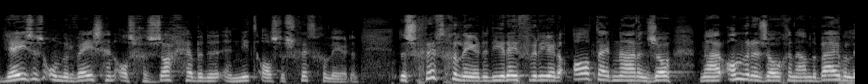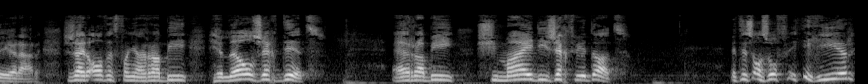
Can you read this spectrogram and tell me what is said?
Jezus onderwees hen als gezaghebbenden en niet als de schriftgeleerden. De schriftgeleerden die refereerden altijd naar, een zo, naar andere zogenaamde bijbelleraren. Ze zeiden altijd van ja, Rabbi Hillel zegt dit. En Rabbi Shimai die zegt weer dat. Het is alsof ik hier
